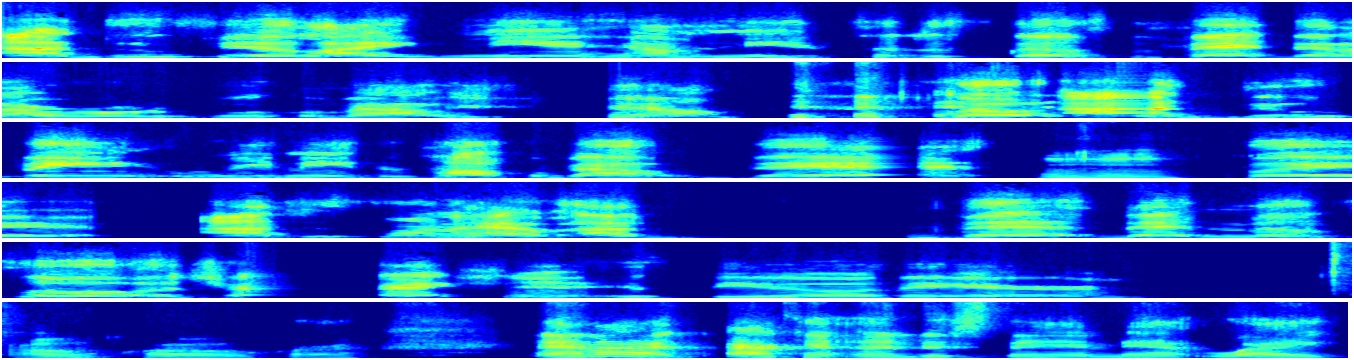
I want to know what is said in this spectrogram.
I do feel like me and him need to discuss the fact that I wrote a book about him. so I do think we need to talk about that. Mm-hmm. But I just want to have I that that mental attraction is still there. Okay, okay. And I I can understand that like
